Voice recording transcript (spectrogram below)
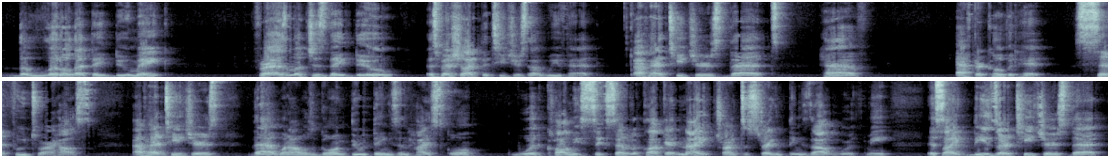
the little that they do make for as much as they do especially like the teachers that we've had. I've had teachers that have after covid hit sent food to our house. I've had mm-hmm. teachers that when i was going through things in high school would call me six, seven o'clock at night trying to straighten things out with me. It's like these are teachers that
